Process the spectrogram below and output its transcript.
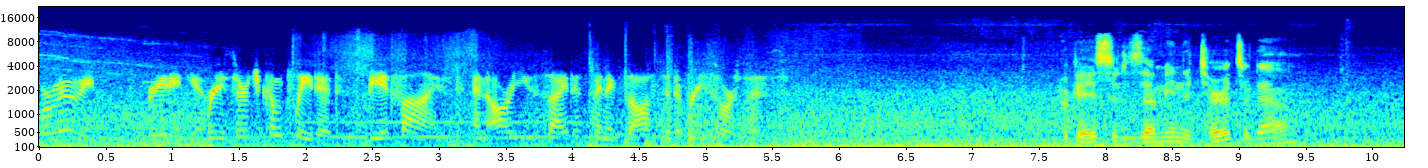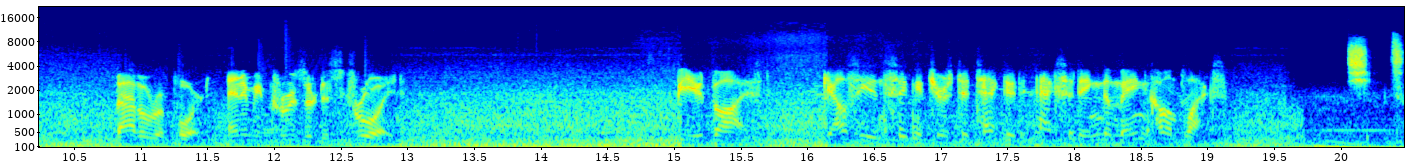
We're moving. Reading you. Research completed. Be advised, an RU site has been exhausted of resources. Okay, so does that mean the turrets are down? Battle report. Enemy cruiser destroyed. Be advised. Gaalsien signatures detected exiting the main complex. Shit.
